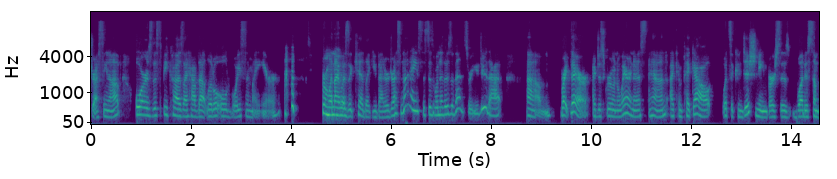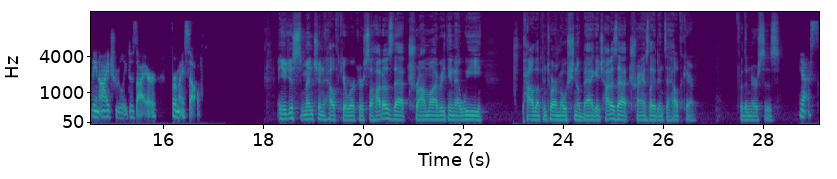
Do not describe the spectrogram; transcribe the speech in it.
dressing up or is this because i have that little old voice in my ear from when i was a kid like you better dress nice this is one of those events where you do that um, right there i just grew in awareness and i can pick out what's a conditioning versus what is something I truly desire for myself. And you just mentioned healthcare workers. So, how does that trauma, everything that we piled up into our emotional baggage, how does that translate into healthcare for the nurses? Yes.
